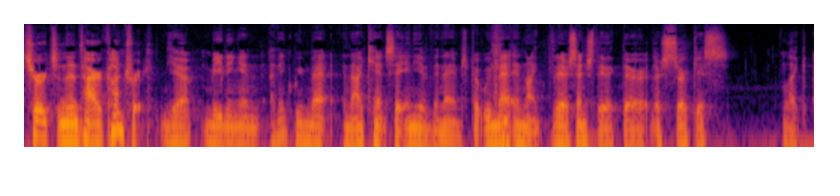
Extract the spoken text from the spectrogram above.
church in the entire country. Yeah, meeting in. I think we met, and I can't say any of the names, but we met in like they're essentially like their their circus, like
